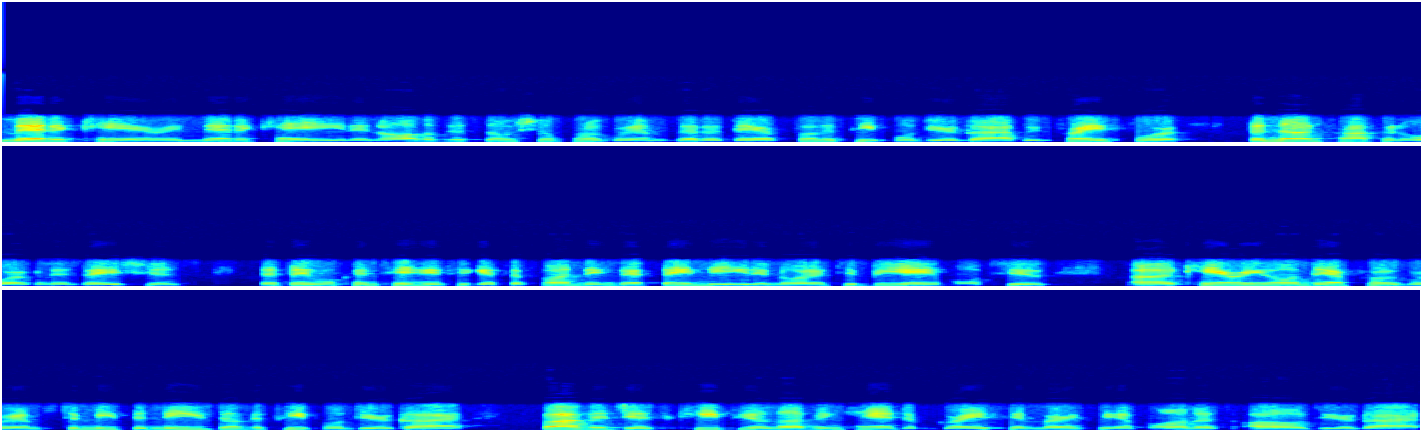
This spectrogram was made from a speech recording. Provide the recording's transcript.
Medicare and Medicaid and all of the social programs that are there for the people, dear God. We pray for the nonprofit organizations that they will continue to get the funding that they need in order to be able to uh, carry on their programs to meet the needs of the people, dear God. Father, just keep your loving hand of grace and mercy upon us all, dear God.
